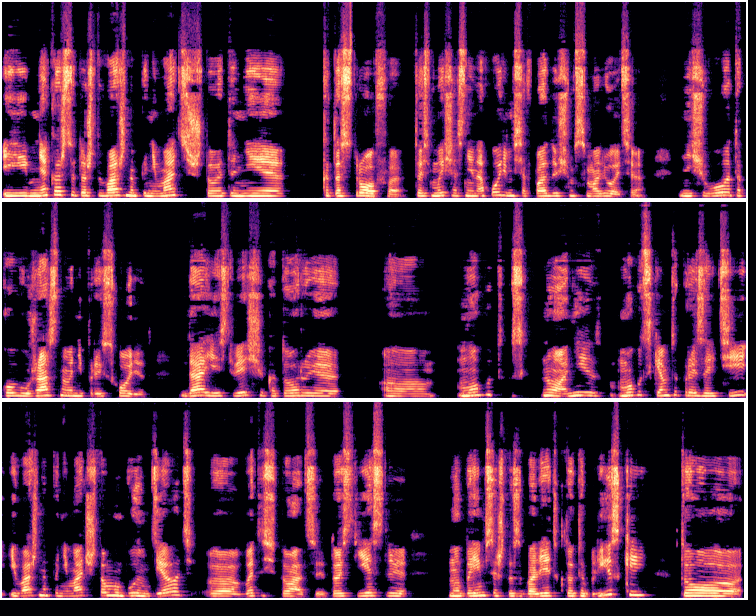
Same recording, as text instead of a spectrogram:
И мне кажется, то, что важно понимать, что это не катастрофа. То есть мы сейчас не находимся в падающем самолете. Ничего такого ужасного не происходит. Да, есть вещи, которые э, могут, ну, они могут с кем-то произойти, и важно понимать, что мы будем делать э, в этой ситуации. То есть если мы боимся, что заболеет кто-то близкий, то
